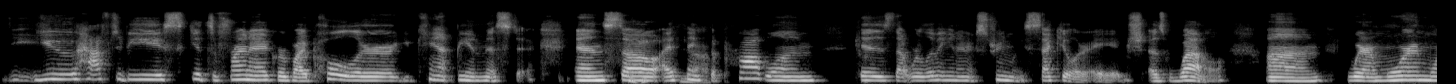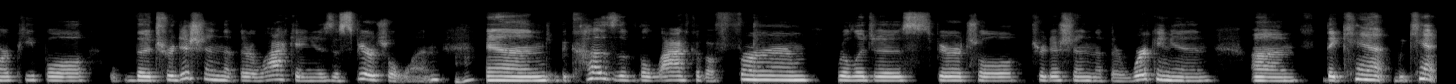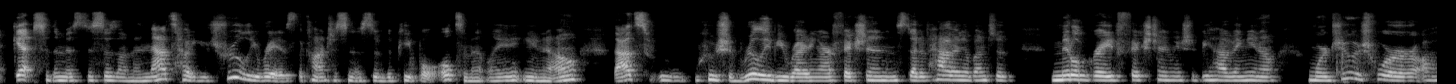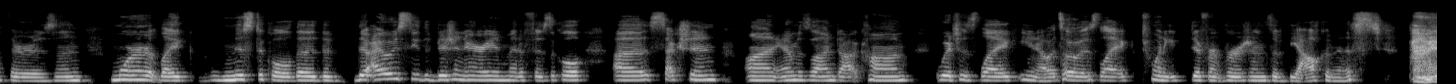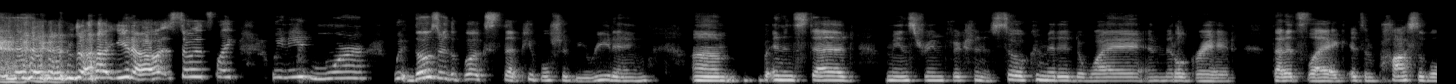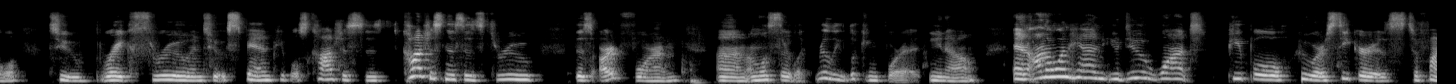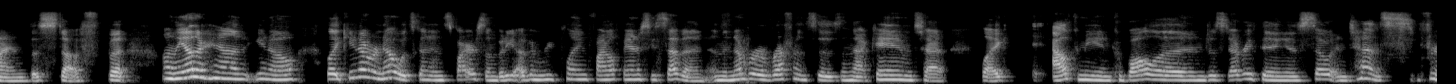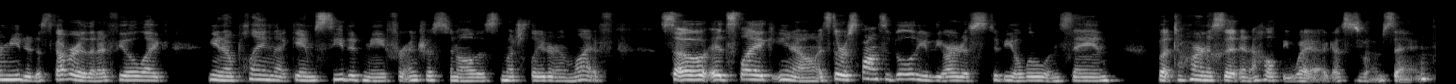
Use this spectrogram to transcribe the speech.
you have to be schizophrenic or bipolar. You can't be a mystic. And so mm-hmm. I think yeah. the problem is that we're living in an extremely secular age as well, um, where more and more people, the tradition that they're lacking is a spiritual one. Mm-hmm. And because of the lack of a firm religious, spiritual tradition that they're working in, um, they can't we can't get to the mysticism and that's how you truly raise the consciousness of the people ultimately you know? That's who should really be writing our fiction. Instead of having a bunch of middle grade fiction we should be having you know more Jewish horror authors and more like mystical. The the, the I always see the visionary and metaphysical uh, section on Amazon.com, which is like you know it's always like twenty different versions of The Alchemist. and uh, you know, so it's like we need more. We, those are the books that people should be reading, um, and instead mainstream fiction is so committed to YA and middle grade that it's like it's impossible to break through and to expand people's consciousness consciousnesses through this art form um, unless they're like really looking for it you know? And on the one hand you do want people who are seekers to find this stuff but on the other hand you know like you never know what's going to inspire somebody. I've been replaying final fantasy 7 and the number of references in that game to like alchemy and kabbalah and just everything is so intense for me to discover that i feel like you know playing that game seeded me for interest in all this much later in life so it's like you know it's the responsibility of the artist to be a little insane but to harness it in a healthy way, I guess is what I'm saying.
